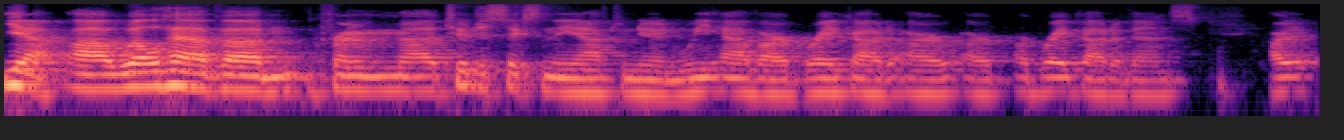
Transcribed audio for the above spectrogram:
Yeah, uh, we'll have um, from uh, two to six in the afternoon. We have our breakout our, our, our breakout events our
